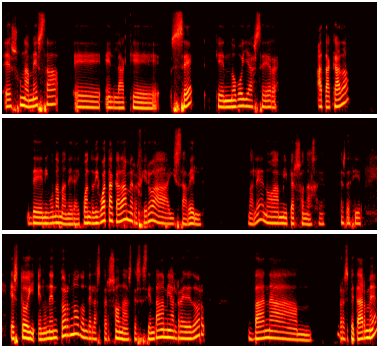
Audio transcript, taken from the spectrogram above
es una mesa eh, en la que sé que no voy a ser atacada de ninguna manera. Y cuando digo atacada me refiero a Isabel, ¿vale? No a mi personaje. Es decir, estoy en un entorno donde las personas que se sientan a mi alrededor van a mm, respetarme,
